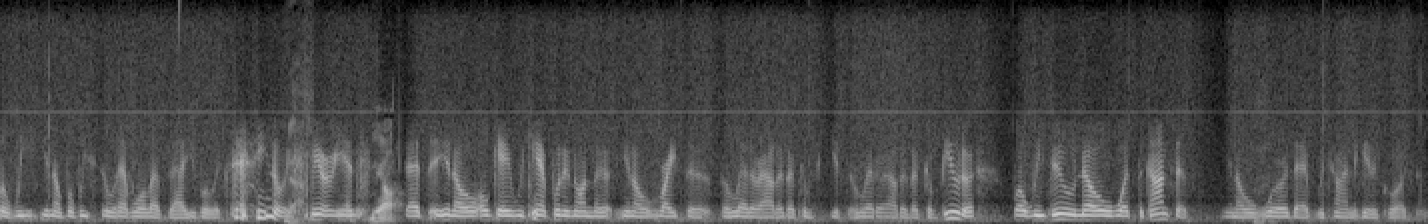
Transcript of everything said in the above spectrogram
but we, you know, but we still have all that valuable, ex- you know, Yeah. experience. Yeah. That you know, okay, we can't put it on the, you know, write the, the letter out of the com- get the letter out of the computer, but we do know what the concepts, you know, were that we're trying to get across. And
